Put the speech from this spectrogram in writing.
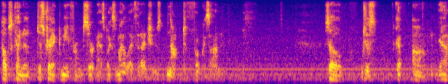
helps kind of distract me from certain aspects of my life that I choose not to focus on. So just, um, yeah,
